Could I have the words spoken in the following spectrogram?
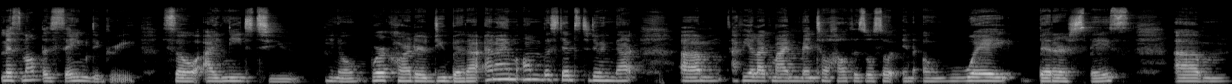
And it's not the same degree. So I need to you know work harder do better and i'm on the steps to doing that. Um, i feel like my mental health is also in a way better space. Um,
